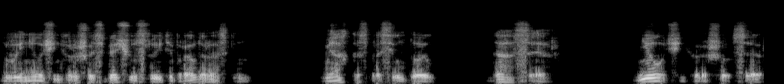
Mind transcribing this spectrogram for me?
«Вы не очень хорошо себя чувствуете, правда, Раскин?» — мягко спросил Дойл. «Да, сэр. Не очень хорошо, сэр»,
